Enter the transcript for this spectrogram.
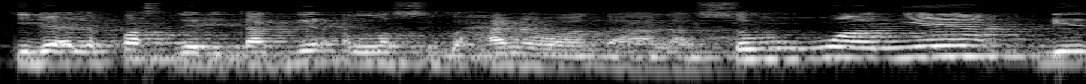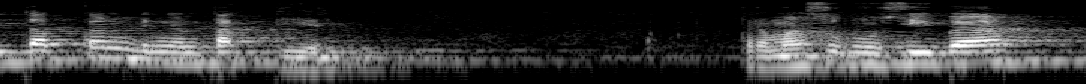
tidak lepas dari takdir Allah Subhanahu wa taala. Semuanya ditetapkan dengan takdir. Termasuk musibah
